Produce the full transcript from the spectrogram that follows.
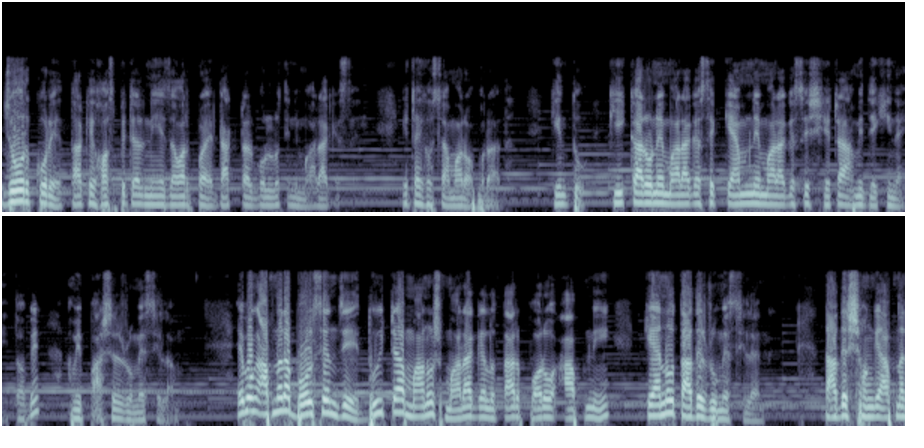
জোর করে তাকে হসপিটাল নিয়ে যাওয়ার পরে ডাক্তার বলল তিনি মারা গেছেন। এটাই হচ্ছে আমার অপরাধ। কিন্তু কি কারণে মারা গেছে, কেমনে মারা গেছে সেটা আমি দেখি নাই। তবে আমি পাশের রুমে ছিলাম। এবং আপনারা বলছেন যে দুইটা মানুষ মারা গেল, তারপরও আপনি কেন তাদের রুমে ছিলেন? তাদের সঙ্গে আপনার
